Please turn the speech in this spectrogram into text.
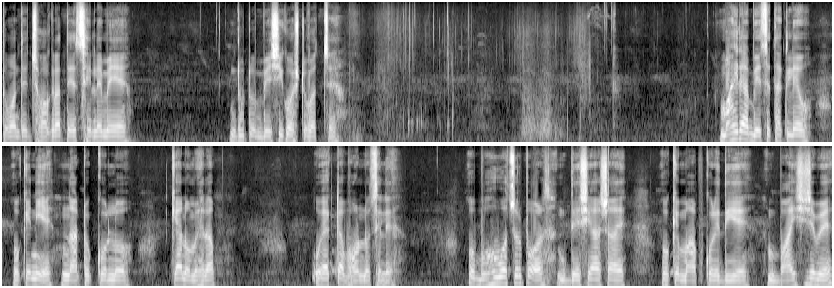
তোমাদের ঝগড়াতে ছেলে মেয়ে দুটো বেশি কষ্ট পাচ্ছে। মাহিরা বেঁচে থাকলেও ওকে নিয়ে নাটক করল। কেন মেহরাব? ও একটা ভণ্ড ছেলে। ও বহু বছর পর দেশে আসায় ওকে মাফ করে দিয়ে বাইশ হিসেবে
